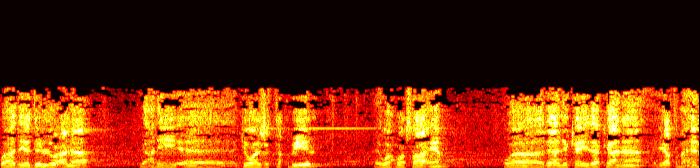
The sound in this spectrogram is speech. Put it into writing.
وهذا يدل على يعني آه، جواز التقبيل وهو صائم وذلك إذا كان يطمئن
